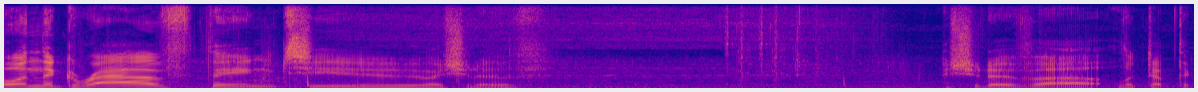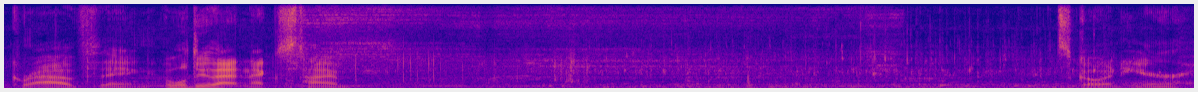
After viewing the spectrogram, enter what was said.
Oh, and the grav thing too. I should have. I should have uh, looked up the grav thing. We'll do that next time. Let's go in here.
